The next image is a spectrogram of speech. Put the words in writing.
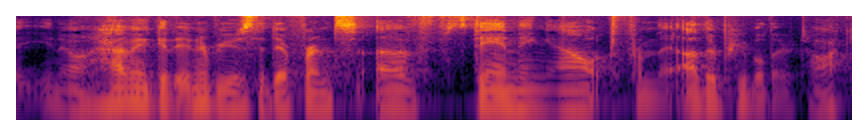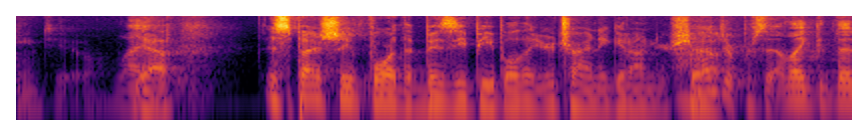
you know, having a good interview is the difference of standing out from the other people they're talking to. Like, yeah. Especially for the busy people that you're trying to get on your show. Hundred percent. Like the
